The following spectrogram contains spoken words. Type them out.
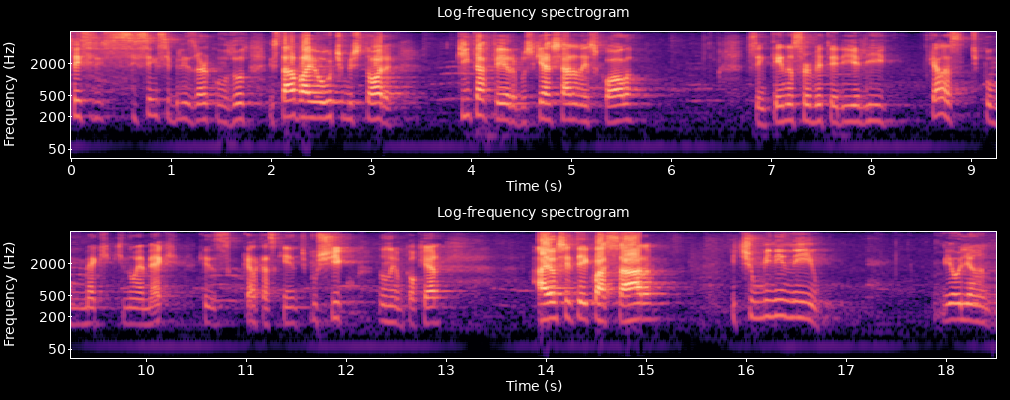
Se, se sensibilizar com os outros. Estava aí a última história. Quinta-feira, busquei a Sara na escola, sentei na sorveteria ali, Aquelas tipo Mac, que não é Mac, aquela casquinha tipo Chico, não lembro qual era. Aí eu sentei com a Sara e tinha um menininho me olhando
